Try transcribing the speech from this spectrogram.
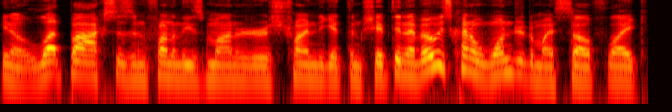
you know LUT boxes in front of these monitors trying to get them shaped in. I've always kind of wondered to myself like.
